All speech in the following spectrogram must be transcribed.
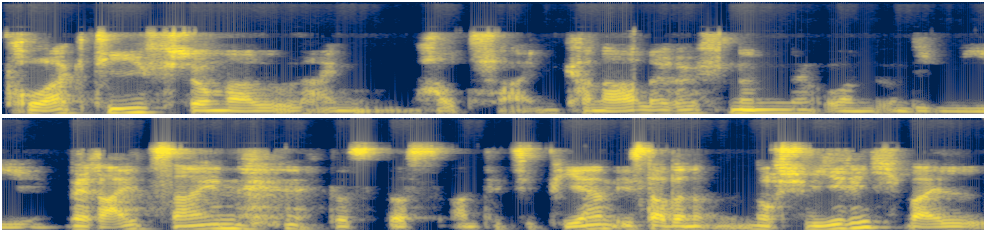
proaktiv schon mal ein, halt einen Kanal eröffnen und, und irgendwie bereit sein, das, das antizipieren. Ist aber noch schwierig, weil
